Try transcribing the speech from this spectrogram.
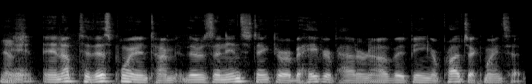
Yes. And, and up to this point in time, there's an instinct or a behavior pattern of it being a project mindset.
